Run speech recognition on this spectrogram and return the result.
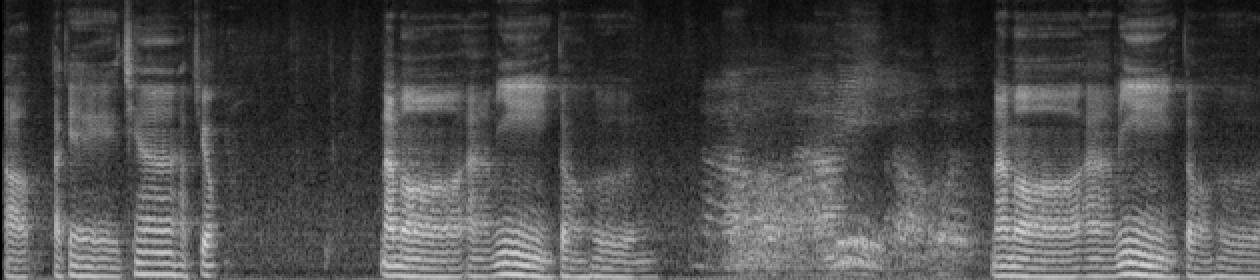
好，大家请合掌。南无阿弥陀佛。南无阿弥陀佛。南无阿弥陀佛。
